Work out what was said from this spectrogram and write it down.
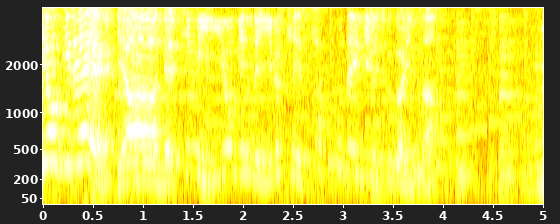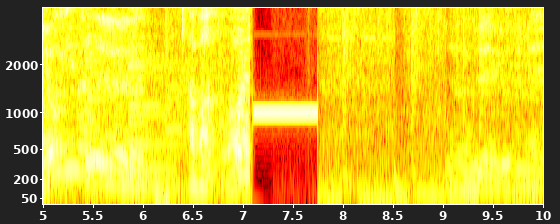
2억이래 야 내 팀이 2억인데 이렇게 삽구 대기일 수가 있나? 이형이면은 봐봐 와. 스컬 야 요즘 요즘에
